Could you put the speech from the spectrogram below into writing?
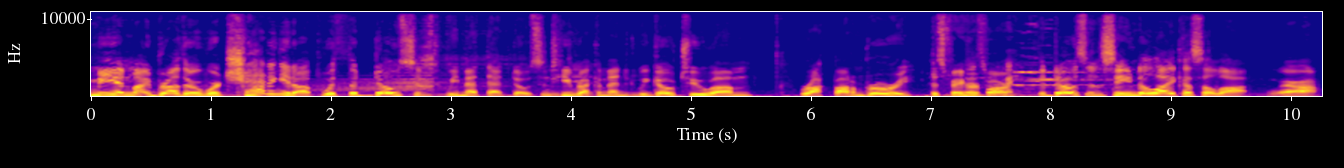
Me and my brother were chatting it up with the docent. We met that docent. he did. recommended we go to um, Rock Bottom Brewery, his favorite That's bar. right. The docent seemed to like us a lot. Wow.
